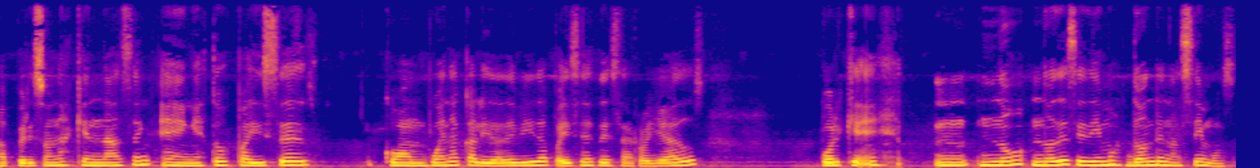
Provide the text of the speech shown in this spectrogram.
a personas que nacen en estos países con buena calidad de vida, países desarrollados, porque no, no decidimos dónde nacimos.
